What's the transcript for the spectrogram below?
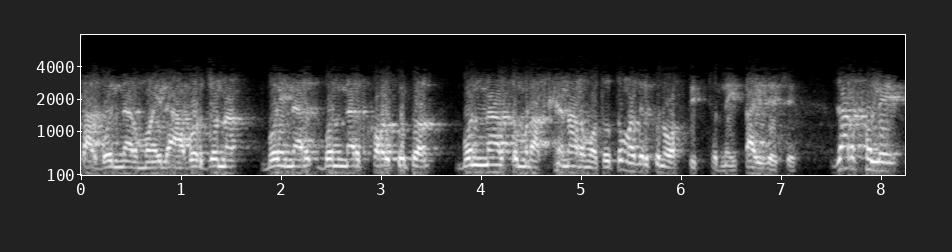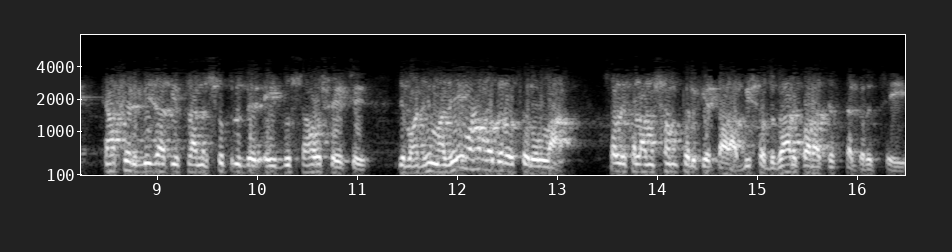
তার বন্যার ময়লা আবর্জনা, বন্যার বন্যার খড়কুটন বন্যার তোমরা ফেনার মতো, তোমাদের কোনো অস্তিত্ব নেই। তাই হয়েছে। যার ফলে কাছের বিজাত ইসলামের শত্রুদের এই দুঃসাহস হয়েছে যে মাঝে মাঝেই মোহাম্মদ রসুল্লাহ সাল্লাম সম্পর্কে তারা বিষদগার করার চেষ্টা করেছে।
